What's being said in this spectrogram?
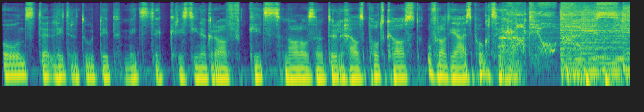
und der Literaturtipp mit der Christina Graf gibt es zum Nachlesen natürlich als Podcast auf radio1.ch. Radio 1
